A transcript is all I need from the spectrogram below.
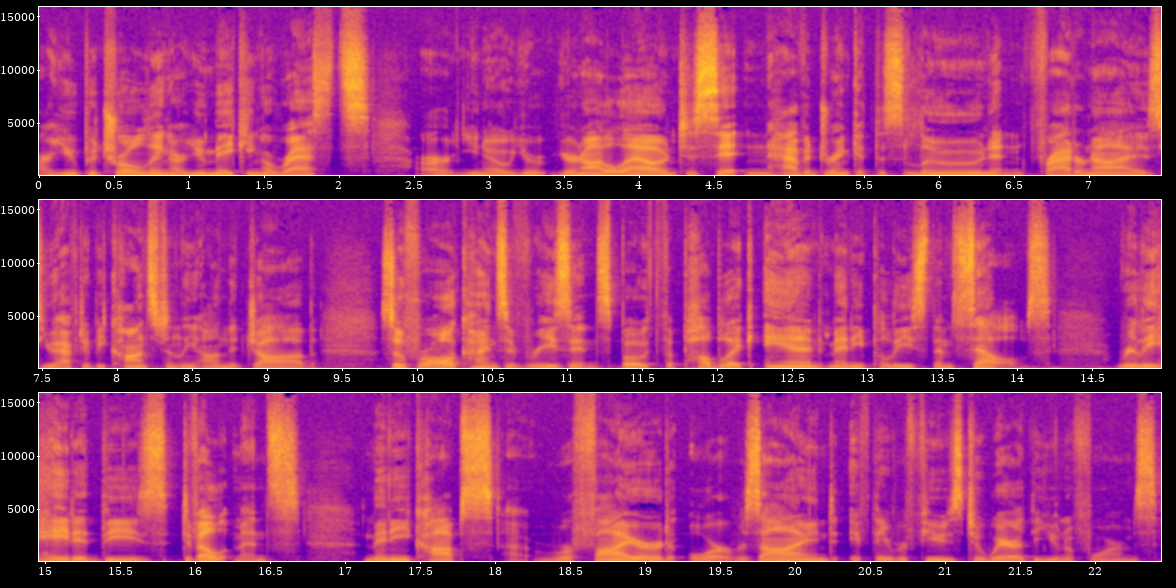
are you patrolling? Are you making arrests? Are you know you're you're not allowed to sit and have a drink at the saloon and fraternize. You have to be constantly on the job. So for all kinds of reasons both the public and many police themselves really hated these developments. Many cops uh, were fired or resigned if they refused to wear the uniforms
